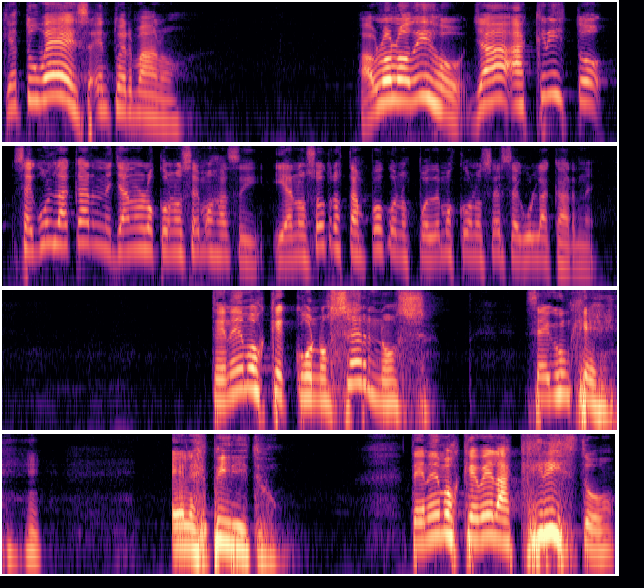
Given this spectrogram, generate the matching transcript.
¿Qué tú ves en tu hermano? Pablo lo dijo, ya a Cristo según la carne ya no lo conocemos así y a nosotros tampoco nos podemos conocer según la carne. Tenemos que conocernos según qué? El Espíritu. Tenemos que ver a Cristo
